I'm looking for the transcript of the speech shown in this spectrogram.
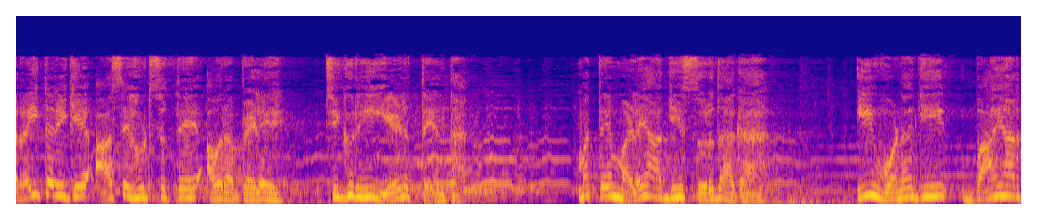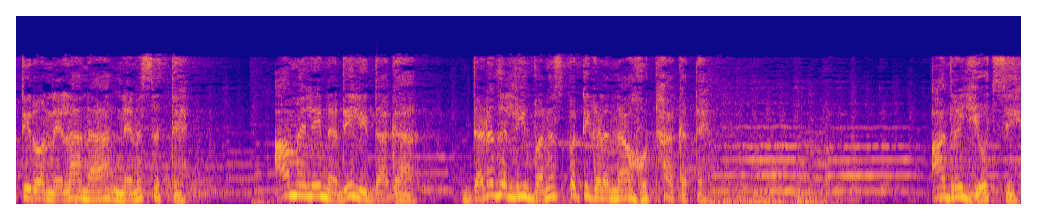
ರೈತರಿಗೆ ಆಸೆ ಹುಟ್ಟಿಸುತ್ತೆ ಅವರ ಬೆಳೆ ಚಿಗುರಿ ಏಳುತ್ತೆ ಅಂತ. ಮತ್ತೆ ಮಳೆ ಆಗಿ ಸುರಿದಾಗ ಈ ಒಣಗಿ ಬಾಯಾರ್ತಿರೋ ನೆಲನ ನೆನೆಸುತ್ತೆ. ಆಮೇಲೆ ನದಿಲಿದ್ದಾಗ ದಡದಲ್ಲಿ ವನಸ್ಪತಿಗಳನ್ನ ಹುಟ್ಟಾಕತ್ತೆ ಆದ್ರೆ ಯೋಚಿಸಿ,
